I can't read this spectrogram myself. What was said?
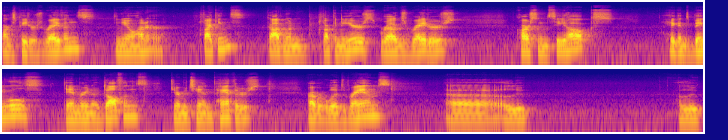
Marcus Peters Ravens, Danielle Hunter Vikings, Godwin Buccaneers, Ruggs Raiders, Carson Seahawks, Higgins Bengals, Dan Marino Dolphins, Jeremy Chinn Panthers, Robert Woods Rams, uh, Luke, Luke,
